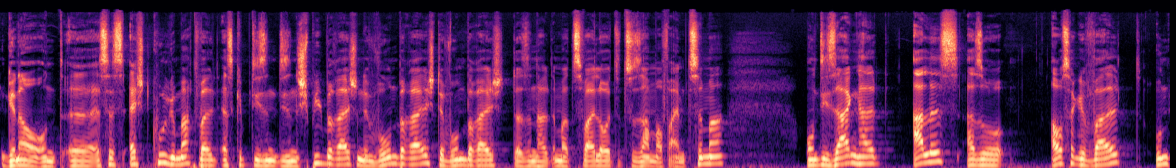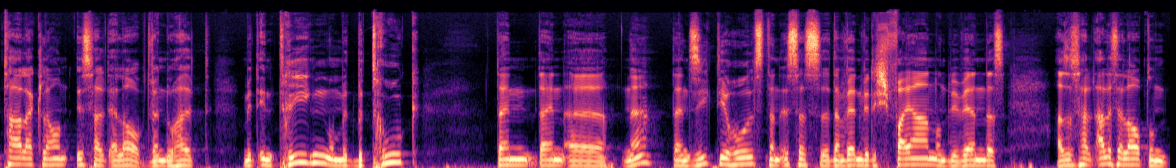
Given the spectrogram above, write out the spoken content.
genau, und äh, es ist echt cool gemacht, weil es gibt diesen, diesen Spielbereich und den Wohnbereich. Der Wohnbereich, da sind halt immer zwei Leute zusammen auf einem Zimmer. Und die sagen halt, alles, also außer Gewalt und Talerklauen ist halt erlaubt. Wenn du halt mit Intrigen und mit Betrug dein, dein, äh, ne, dein Sieg dir holst, dann ist das, äh, dann werden wir dich feiern und wir werden das. Also es ist halt alles erlaubt und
